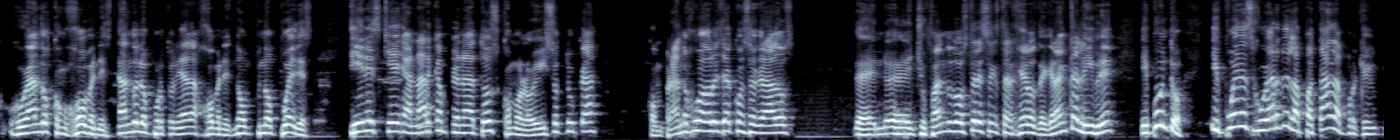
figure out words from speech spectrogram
jugando con jóvenes, dándole oportunidad a jóvenes. No, no puedes. Tienes que ganar campeonatos como lo hizo Tuca, comprando jugadores ya consagrados, de- eh, enchufando dos, tres extranjeros de gran calibre y punto. Y puedes jugar de la patada, porque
